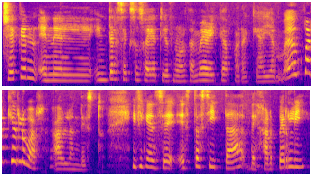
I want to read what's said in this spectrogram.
chequen en el Intersex Society of North America para que haya, en cualquier lugar hablan de esto. Y fíjense, esta cita de Harper Lee,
